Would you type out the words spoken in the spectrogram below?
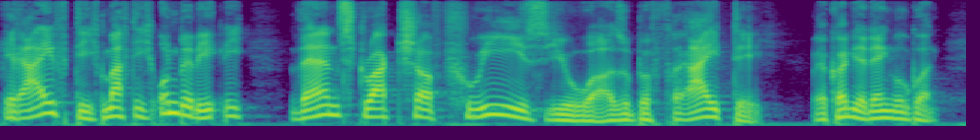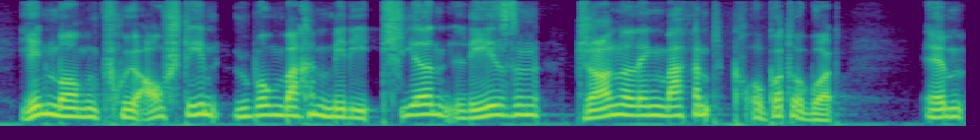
greift dich, macht dich unbeweglich. Then structure frees you, also befreit dich. Wir können ja denken, oh Gott, jeden Morgen früh aufstehen, Übungen machen, meditieren, lesen, Journaling machen. Oh Gott, oh Gott. Ähm,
